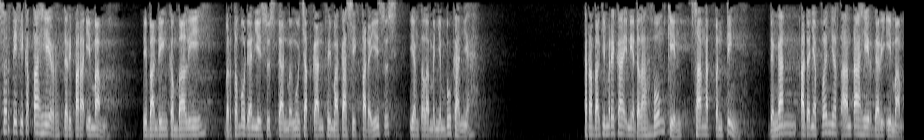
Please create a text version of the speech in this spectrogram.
sertifikat tahir dari para imam dibanding kembali bertemu dengan Yesus dan mengucapkan terima kasih kepada Yesus yang telah menyembuhkannya. Karena bagi mereka ini adalah mungkin sangat penting dengan adanya penyertaan tahir dari imam.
